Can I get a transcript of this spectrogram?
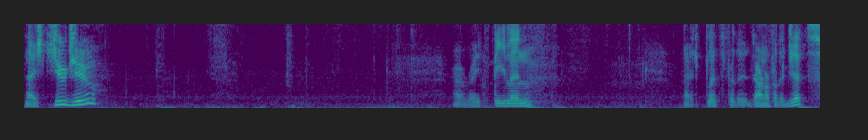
Nice Juju. Right, Thielen. Nice blitz for the Darnold for the Jets.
